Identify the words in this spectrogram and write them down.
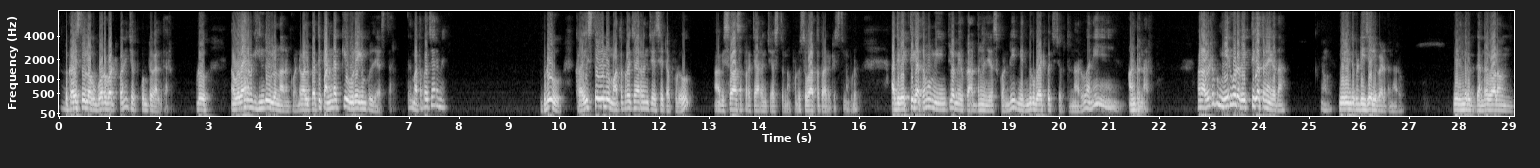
ఇప్పుడు క్రైస్తవులు ఒక బోర పట్టుకొని చెప్పుకుంటూ వెళ్తారు. ఇప్పుడు ఉదాహరణకి హిందువులు ఉన్నారనుకోండి వాళ్ళు ప్రతి పండక్కి ఊరేగింపులు చేస్తారు. అది మత ప్రచారమే. ఇప్పుడు క్రైస్తవులు మత ప్రచారం చేసేటప్పుడు ఆ విశ్వాస ప్రచారం చేస్తున్నప్పుడు సువార్త ప్రకటిస్తున్నప్పుడు అది వ్యక్తిగతము మీ ఇంట్లో మీరు ప్రార్థనలు చేసుకోండి మీరు ఎందుకు బయటకు వచ్చి చెప్తున్నారు అని అంటున్నారు. మరి అలాంటప్పుడు మీరు కూడా వ్యక్తిగతమే కదా. మీరు ఎందుకు డీజేలు పెడుతున్నారు? మీరు ఎందుకు గందరగోళం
